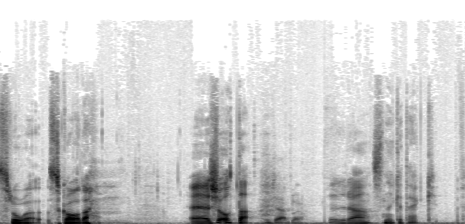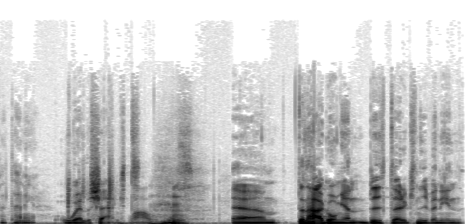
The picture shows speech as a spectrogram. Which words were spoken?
slå skada. Eh, 28. Jävlar. Fyra sneak attack för tärningar. Well shanked. Ehm, den här gången biter kniven in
